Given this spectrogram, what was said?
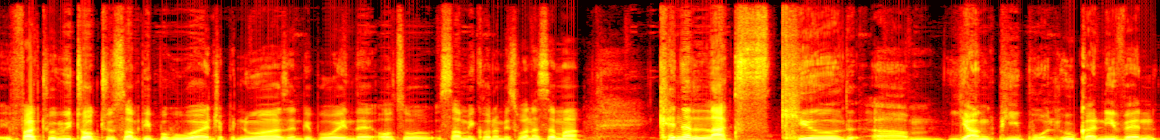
in fact, when we talk to some people who are entrepreneurs and people who are in the also some economists, wanasema Kenya lacks skilled um, young people who can even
